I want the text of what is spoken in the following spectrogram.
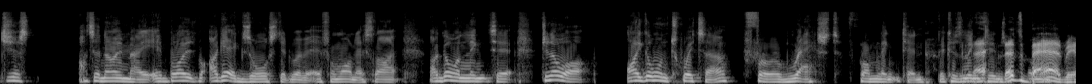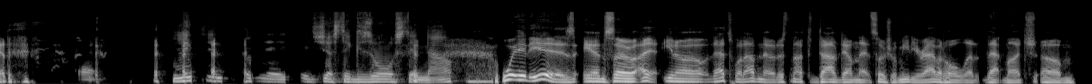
just I don't know, mate. It blows. I get exhausted with it if I'm honest. Like I go on LinkedIn. Do you know what? I go on Twitter for a rest from LinkedIn because That- LinkedIn. that's bad, man. LinkedIn for me is just exhausting now. Well, it is, and so I, you know, that's what I've noticed. Not to dive down that social media rabbit hole that, much, um,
